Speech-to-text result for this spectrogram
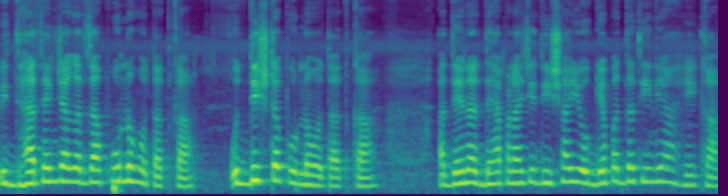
विद्यार्थ्यांच्या गरजा पूर्ण होतात का? उद्दिष्ट पूर्ण होतात का? अध्ययन अध्यापनाची दिशा योग्य पद्धतीने आहे का?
